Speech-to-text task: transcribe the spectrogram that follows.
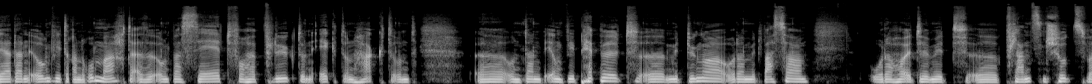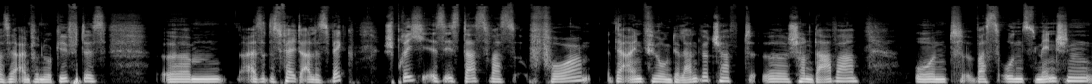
der dann irgendwie dran rummacht, also irgendwas sät, vorher pflügt und eckt und hackt und, äh, und dann irgendwie peppelt äh, mit Dünger oder mit Wasser oder heute mit äh, Pflanzenschutz, was ja einfach nur Gift ist. Ähm, also das fällt alles weg. Sprich, es ist das, was vor der Einführung der Landwirtschaft äh, schon da war und was uns Menschen,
